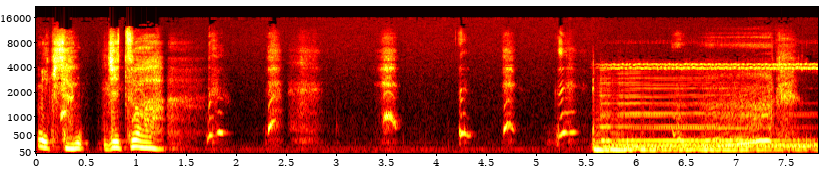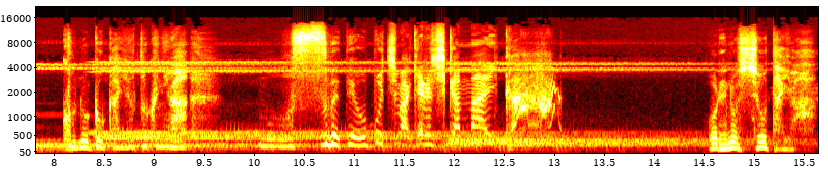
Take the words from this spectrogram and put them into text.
ミキちゃん実は。この誤解を解くにはもう全てをぶちまけるしかないか。俺の正体は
